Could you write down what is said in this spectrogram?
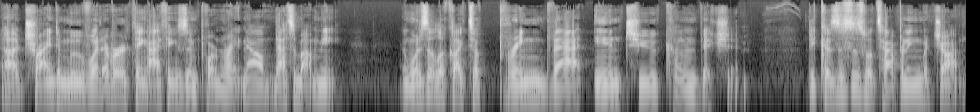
uh, trying to move whatever thing I think is important right now. That's about me. And what does it look like to bring that into conviction? Because this is what's happening with John.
